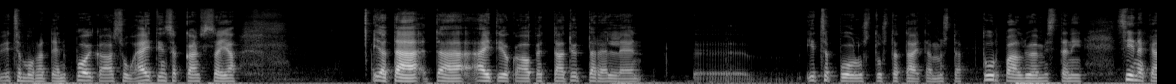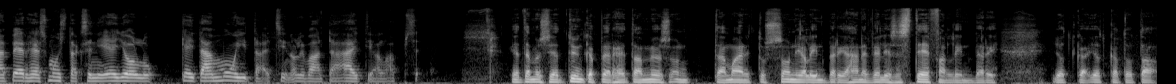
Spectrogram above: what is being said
itsemurhan tehnyt poika asuu äitinsä kanssa ja ja tämä, tämä äiti, joka opettaa tyttärelleen itsepuolustusta tai tämmöistä turpaan lyömistä, niin siinäkään perheessä muistaakseni ei ollut keitään muita, että siinä oli vain tämä äiti ja lapset. Ja tämmöisiä tynkäperheitä on myös on tämä mainittu Sonja Lindberg ja hänen veljensä Stefan Lindberg, jotka, jotka tota,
